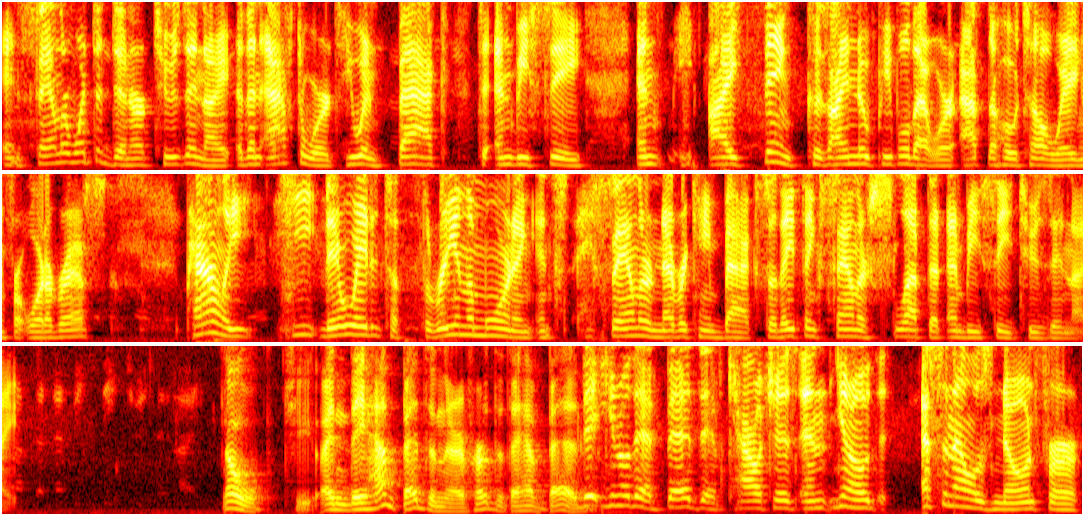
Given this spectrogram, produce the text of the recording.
And Sandler went to dinner Tuesday night, and then afterwards he went back to NBC. And he, I think because I know people that were at the hotel waiting for autographs. Apparently, he they waited to three in the morning, and Sandler never came back. So they think Sandler slept at NBC Tuesday night. Oh, gee. and they have beds in there. I've heard that they have beds. They, you know, they have beds, they have couches, and you know, SNL is known for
